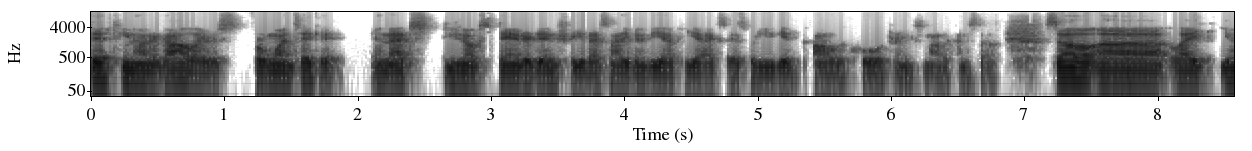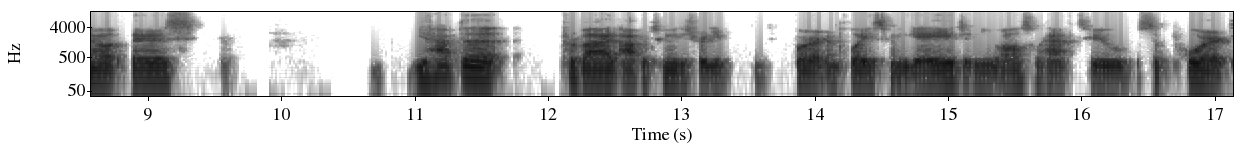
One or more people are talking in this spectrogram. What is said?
$1,500 for one ticket and that's you know standard entry. That's not even vip access where you get all the cool drinks and all that kind of stuff. So uh like you know there's you have to provide opportunities for you for employees to engage and you also have to support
